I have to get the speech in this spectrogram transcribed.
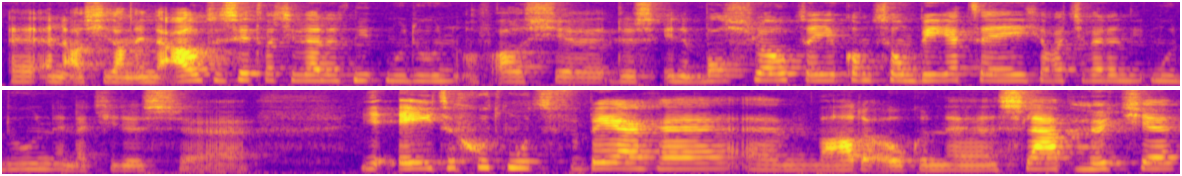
Eh, en als je dan in de auto zit, wat je wel en niet moet doen. Of als je dus in het bos loopt en je komt zo'n beer tegen, wat je wel en niet moet doen. En dat je dus je eten goed moet verbergen. Ehm, we hadden ook een slaaphutje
